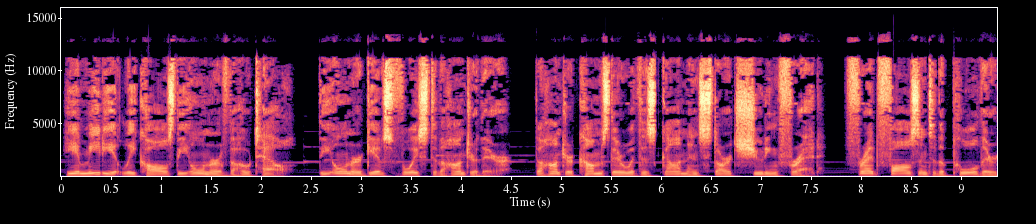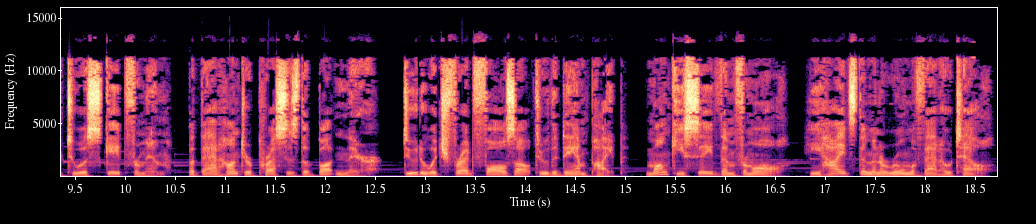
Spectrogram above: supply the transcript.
He immediately calls the owner of the hotel. The owner gives voice to the hunter there. The hunter comes there with his gun and starts shooting Fred. Fred falls into the pool there to escape from him, but that hunter presses the button there, due to which Fred falls out through the dam pipe. Monkey saved them from all. He hides them in a room of that hotel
